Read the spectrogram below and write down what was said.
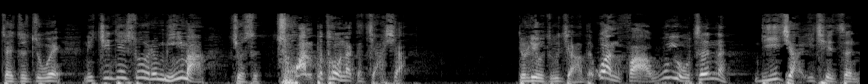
在这诸位，你今天所有的迷茫，就是穿不透那个假象。就六祖讲的“万法无有真”呢，离假一切真。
